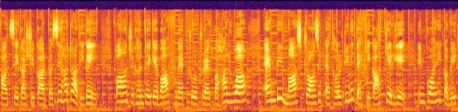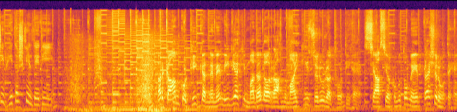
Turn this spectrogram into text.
حادثے کا شکار بسیں ہٹا دی گئیں۔ پانچ گھنٹے کے بعد میٹرو ٹریک بحال ہوا۔ M D mass transit authority نے تحقیقات کے لیے انکوائری کمیٹی بھی تشکیل دے دی۔ ہر کام کو ٹھیک کرنے میں میڈیا کی مدد اور رہنمائی کی ضرورت ہوتی ہے۔ سیاسی حکومتوں میں پریشر ہوتے ہیں۔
